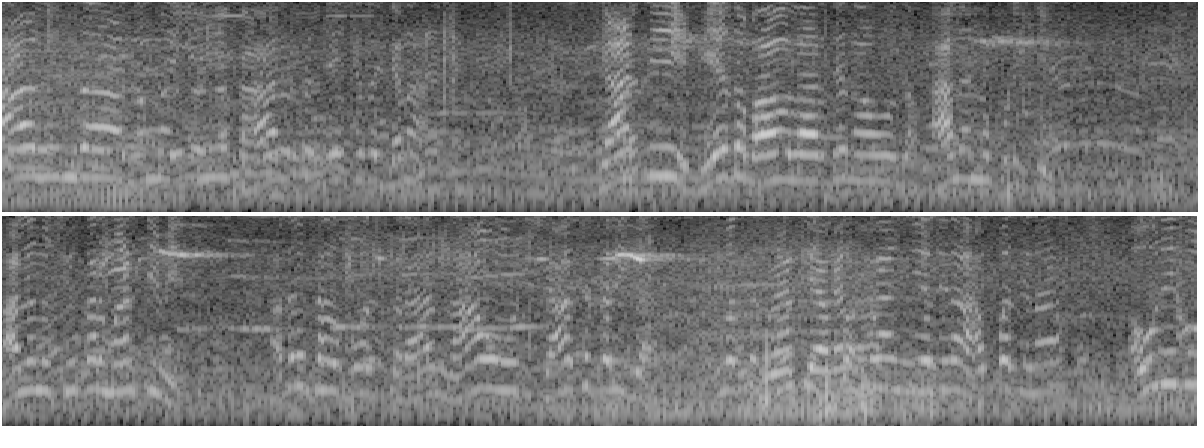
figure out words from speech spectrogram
ಹಾಲಿಂದ ನಮ್ಮ ಈ ಭಾರತ ದೇಶದ ಜನ ಜಾತಿ ಭೇದ ಭಾವಲಾರದೆ ನಾವು ಹಾಲನ್ನು ಕುಡಿತೀವಿ. ಹಾಲನ್ನು ಸ್ವೀಕಾರ ಮಾಡ್ತೀವಿ. ಅದರ ಸಲಕ್ಕೋಸ್ಕರ ನಾವು ಶಾಸಕರೀಗ ಇವತ್ತು ಸಂಕ್ರಾಂತಿಯ ದಿನ ಹಬ್ಬ ದಿನ, ಅವರಿಗೂ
